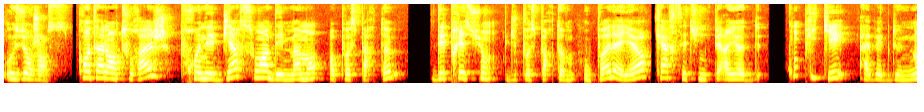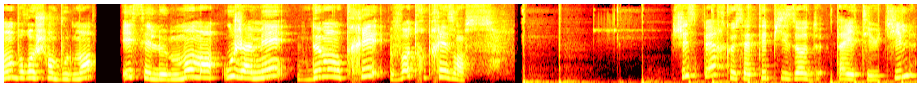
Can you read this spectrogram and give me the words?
aux urgences. Quant à l'entourage, prenez bien soin des mamans en postpartum, dépression du postpartum ou pas d'ailleurs, car c'est une période compliquée avec de nombreux chamboulements et c'est le moment ou jamais de montrer votre présence. J'espère que cet épisode t'a été utile.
